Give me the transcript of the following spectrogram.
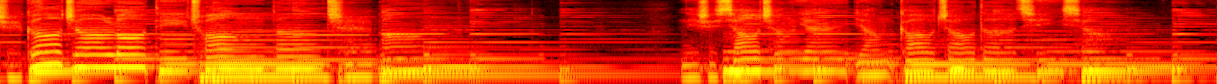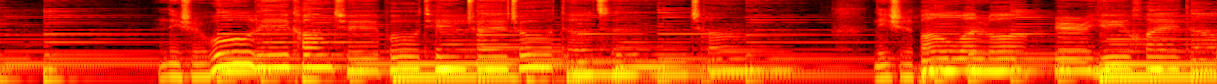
你是隔着落地。窗的翅膀，你是小城艳阳高照的清香，你是无力抗拒不停追逐的磁场，你是傍晚落日余晖的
